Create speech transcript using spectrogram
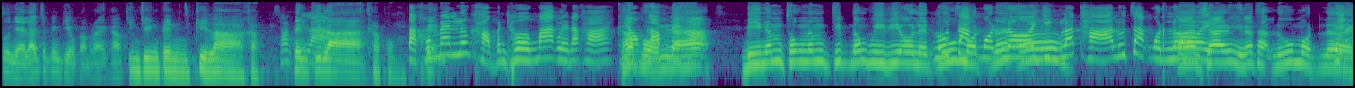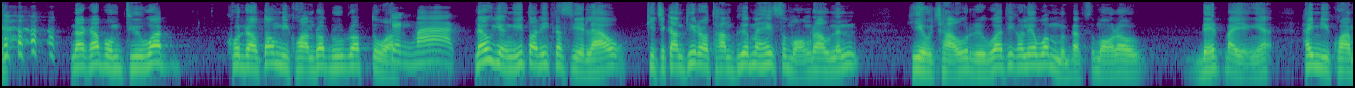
ส่วนใหญ่แล้วจะเป็นเกี่ยวกับอะไรครับ จริง ๆ เป็นกีฬาครับชอบเป็นกีฬาครับผม แต่เขาแม่นเรื่องข่าวบันเทิงมากเลยนะคะครัยบอมผรับมเลยนะค่ะฮะบีน้ำทงน้ำทิพย์น้องวีวีโอเลตรู้จักหมดนะเลยออหญิงรัฐารู้จักหมดเลอ่าย ใช่ต้องอยู่นะถะรู้หมดเลย นะครับผมถือว่า คนเราต้องมีความรอบรู้รอบตัว เก่งมาก แล้วอย่างนี้ตอนนี้เกษียณแล้ว กิจกรรมที่เราทำเพื่อไม่ให้สมองเรานั้น เหี่ยวเฉาหรือว่าที่เขาเรียกว่าเหมือนแบบสมองเราเดดไปอย่างเงี้ย ให้มีความ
